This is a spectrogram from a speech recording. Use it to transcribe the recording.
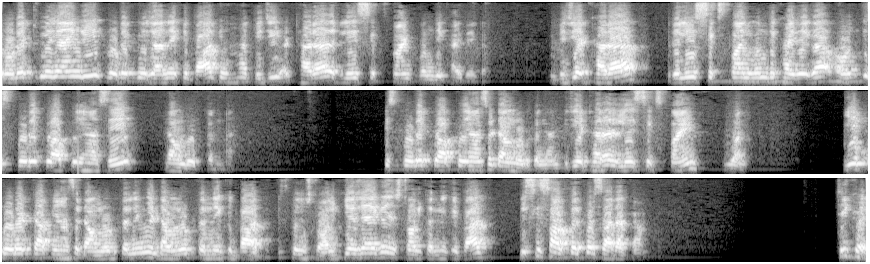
प्रोडक्ट में जाएँगे। प्रोडक्ट में जाने के बाद यहाँ बीजी 18 रिलीज़ 6.1 दिखाई देगा। बीजी 18 रिलीज़ 6.1 दिखाई देगा और इस प्रोडक्ट को आपको यहाँ से डाउनलोड करना है। इस प्रोडक्ट को आपको यहाँ से डाउनलोड करना है। बीजी अठारह रिलीज़ सिक्स पॉइंट वन ये प्रोडक्ट आप यहाँ से डाउनलोड कर लेंगे। डाउनलोड करने के बाद इसको इंस्टॉल किया जाएगा। इंस्टॉल करने के बाद इसी सॉफ्टवेयर पर सारा काम ठीक है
